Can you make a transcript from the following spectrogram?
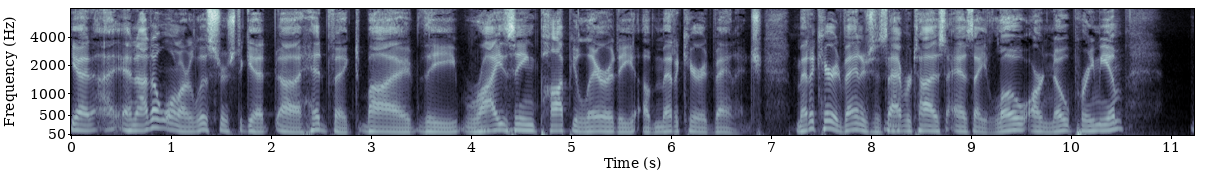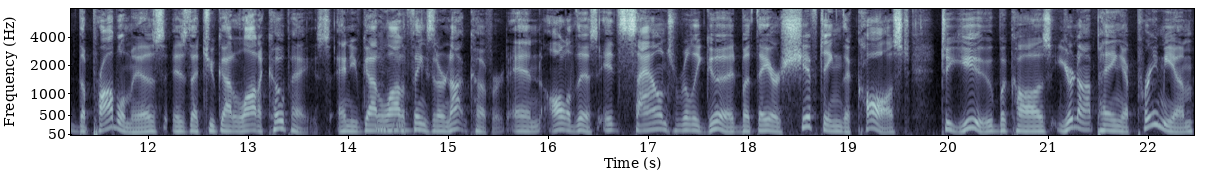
Yeah, and I, and I don't want our listeners to get uh, head faked by the rising popularity of Medicare Advantage. Medicare Advantage is advertised as a low or no premium. The problem is is that you've got a lot of copays and you've got a lot of things that are not covered and all of this. It sounds really good, but they are shifting the cost to you because you're not paying a premium.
